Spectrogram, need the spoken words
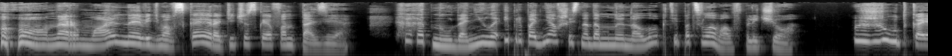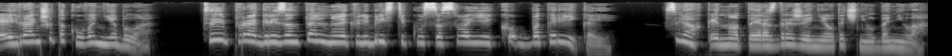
«О, нормальная ведьмовская эротическая фантазия!» Хохотнул Данила и, приподнявшись надо мной на локте, поцеловал в плечо. «Жуткая, и раньше такого не было!» «Ты про горизонтальную эквилибристику со своей коп-батарейкой?» С легкой нотой раздражения уточнил Данила.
